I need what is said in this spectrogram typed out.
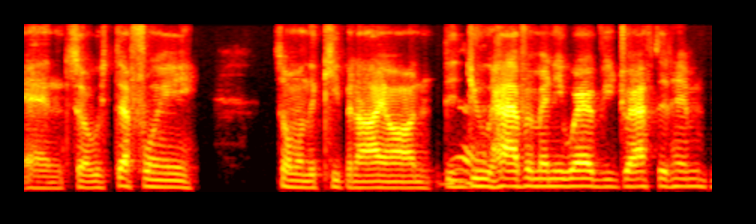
and so it's definitely someone to keep an eye on. Did yeah. you have him anywhere? Have you drafted him?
